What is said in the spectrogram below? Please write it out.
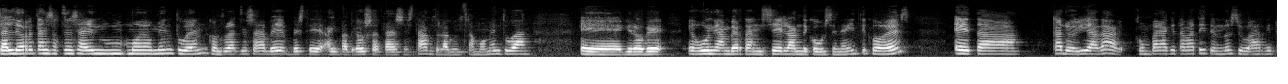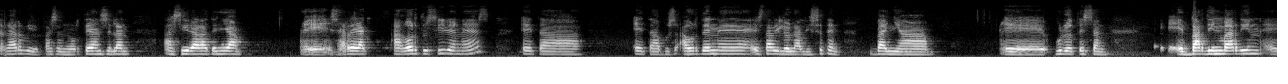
talde horretan sartzen zaren momentuen, konturatzen zara be, beste hainbat gauzataz, ezta? Antolakuntza momentuan, e, gero be, egunean bertan ze landeko guzen egiteko, ez? Eta, karo, egia da, konparaketa bat egiten dozu argi eta garbi, pasan urtean zelan hasiera baten ja, e, sarrerak agortu ziren, ez? Eta, eta pues, aurten e, ez da bilola lizeten, baina e, gurotesan, e, bardin-bardin e,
